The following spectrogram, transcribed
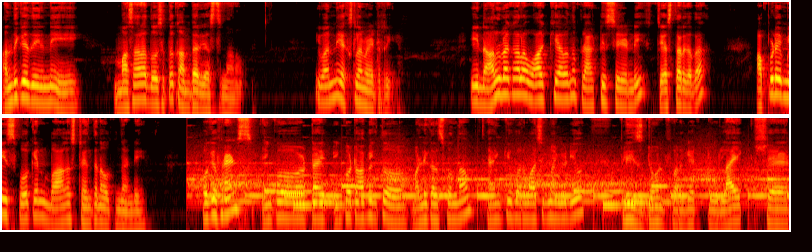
అందుకే దీన్ని మసాలా దోశతో కంపేర్ చేస్తున్నాను. ఇవన్నీ ఎక్స్క్లమేటరీ ఈ నాలుగు రకాల వాక్యాలను ప్రాక్టీస్ చేయండి. చేస్తారు కదా? అప్పుడే మీ స్పోకెన్ బాగా స్ట్రెంగ్తన్ అవుతుందండి. ఓకే ఫ్రెండ్స్ ఇంకో టైప్ ఇంకో టాపిక్తో మళ్ళీ కలుసుకుందాం. Thank you for watching my video. Please don't forget to like share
